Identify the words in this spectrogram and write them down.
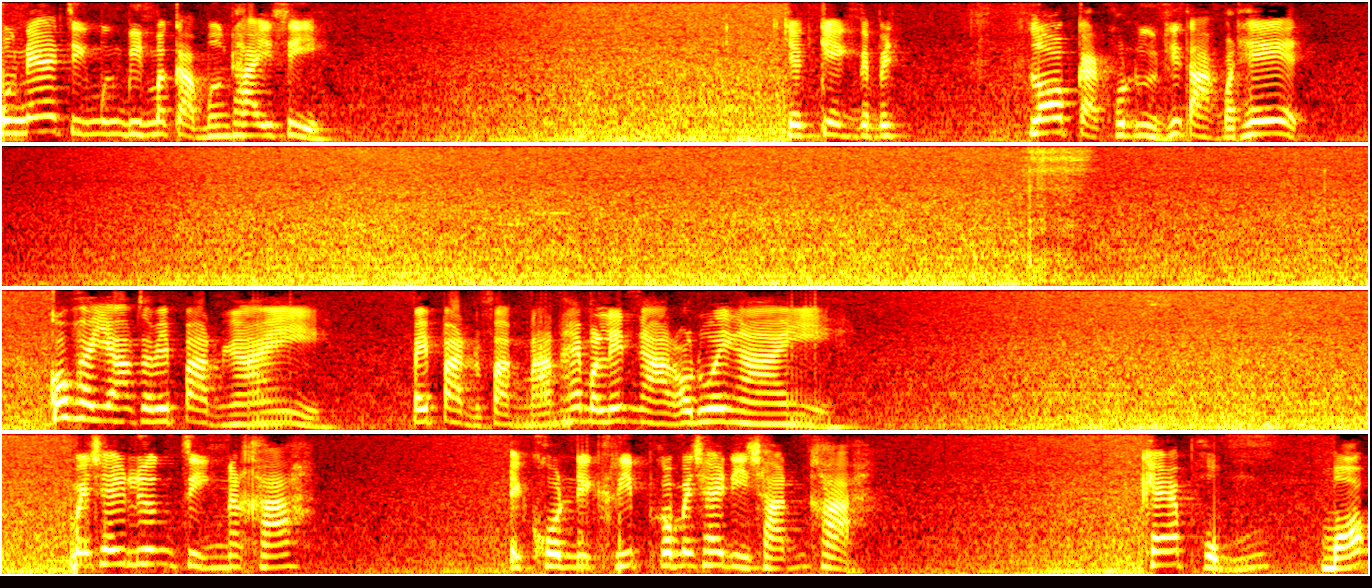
มึงแน่จริงมึงบินมากลับเมืองไทยสิอย่าเก่งแต่ไปรอบกัดคนอื่นที่ต่างประเทศ ก็พยายามจะไปปั่นไง ไปปั่นฝั่งนั้นให้มาเล่นงานเอาด้วยไง ไม่ใช่เรื่องจริงนะคะ ไอคนในคลิปก็ไม่ใช่ดิฉันค่ะ แค่ผมม็อบ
